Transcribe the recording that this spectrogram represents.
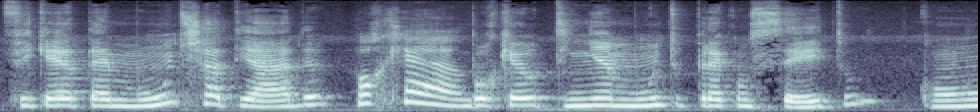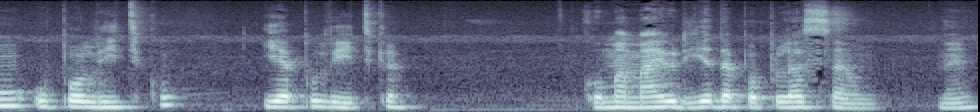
Fiquei até muito chateada. Por quê? Porque eu tinha muito preconceito com o político e a política, como a maioria da população, né?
